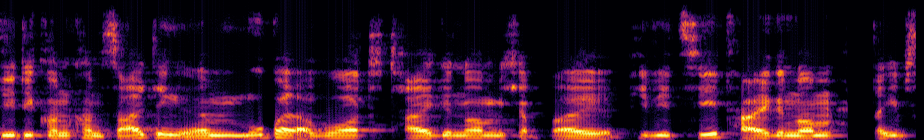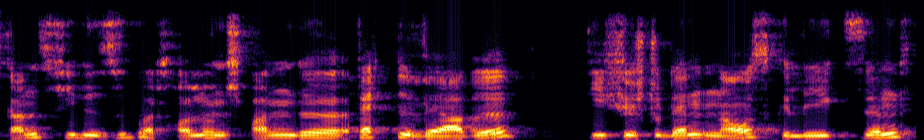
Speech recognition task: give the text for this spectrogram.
DDCon Consulting ähm, Mobile Award teilgenommen. Ich habe bei PwC teilgenommen. Da gibt es ganz viele super tolle und spannende Wettbewerbe, die für Studenten ausgelegt sind,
